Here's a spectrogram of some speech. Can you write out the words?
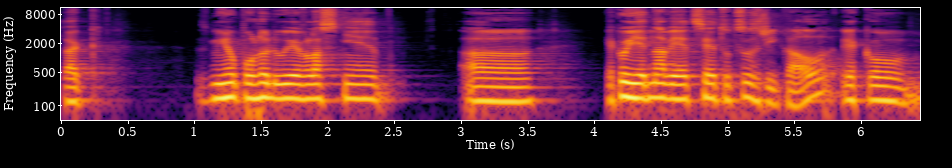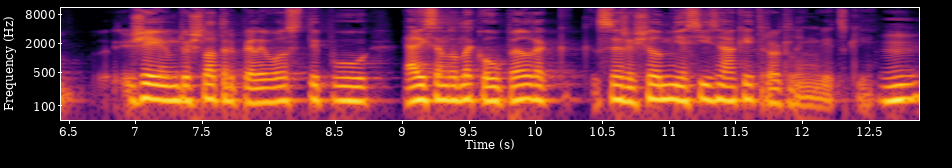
tak z mýho pohledu je vlastně uh, jako jedna věc je to, co jsi říkal, jako že jim došla trpělivost typu, já když jsem tohle koupil, tak se řešil měsíc nějaký throttling vždycky. Hmm.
